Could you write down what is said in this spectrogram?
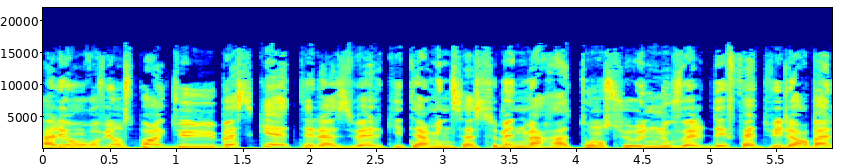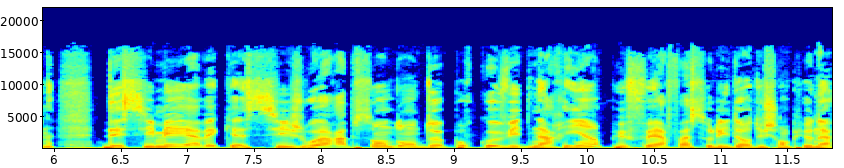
Allez, on revient au sport avec du basket et l'Asvel qui termine sa semaine marathon sur une nouvelle défaite. Villeurbanne décimée avec six joueurs absents dont deux pour Covid n'a rien pu faire face au leader du championnat.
